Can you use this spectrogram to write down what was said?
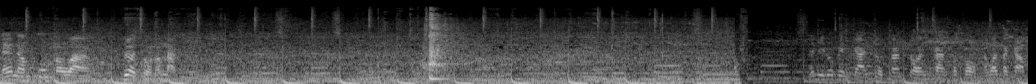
และนำปูนมาวาง เพื่อถ่วงน้ำหนัก และนี่ก็เป็นการจบขั้นตอนการประกอบนวัตกรรม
